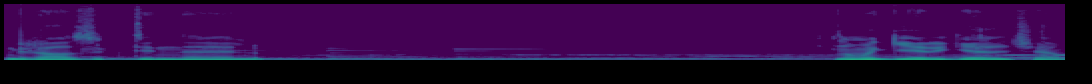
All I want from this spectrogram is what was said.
Birazcık dinlenelim. Ama geri geleceğim.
